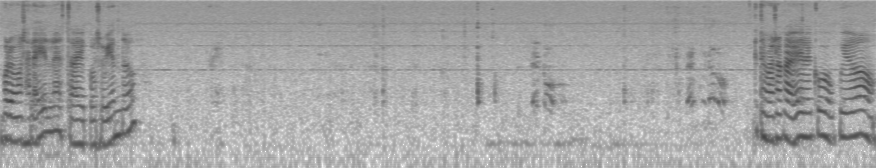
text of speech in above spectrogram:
Volvemos a la isla, está Eco subiendo. Vas a caer, Eco, cuidado.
